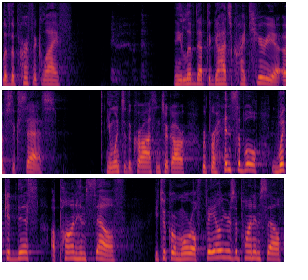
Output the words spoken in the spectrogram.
lived the perfect life, and he lived up to God's criteria of success. He went to the cross and took our reprehensible wickedness upon himself. He took our moral failures upon himself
